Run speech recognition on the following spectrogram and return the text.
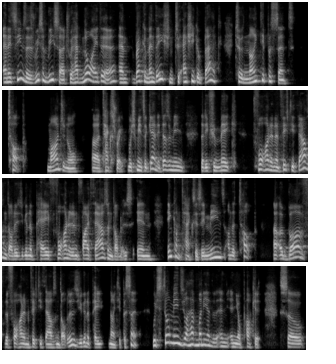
and it seems there's recent research we had no idea and recommendation to actually go back to a 90% top marginal uh, tax rate, which means, again, it doesn't mean that if you make $450,000, you're going to pay $405,000 in income taxes. It means on the top, uh, above the $450,000, you're going to pay 90%, which still means you'll have money in, the, in, in your pocket. So,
